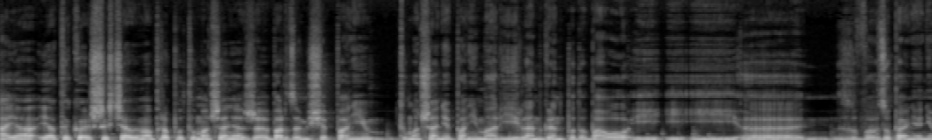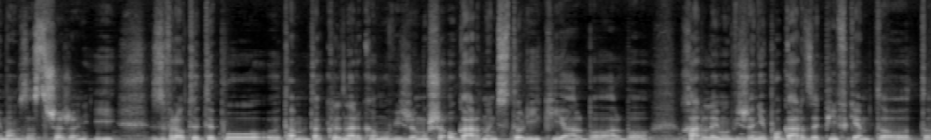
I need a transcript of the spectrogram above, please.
A ja, ja tylko jeszcze chciałem a propos tłumaczenia, że bardzo mi się pani tłumaczenie pani Marii Lendgren podobało i, i, i e, zupełnie nie mam zastrzeżeń i zwroty typu tam ta kelnerka mówi, że muszę ogarnąć stoliki albo, albo Harley mówi, że nie pogardzę piwkiem, to, to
